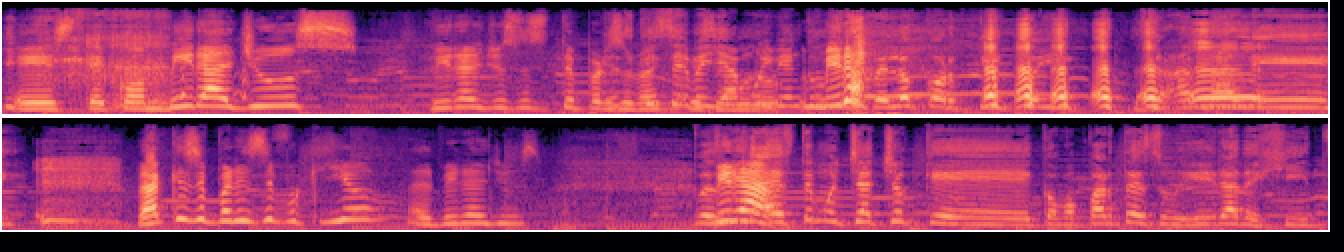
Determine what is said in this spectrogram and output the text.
este, con Beetlejuice. Beetlejuice es este Es personaje que se veía muy bien con Mira, su pelo cortito y... Ándale. ¿verdad que se parece poquillo al Beetlejuice? Pues Mira. mira, este muchacho que como parte de su gira de hits,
